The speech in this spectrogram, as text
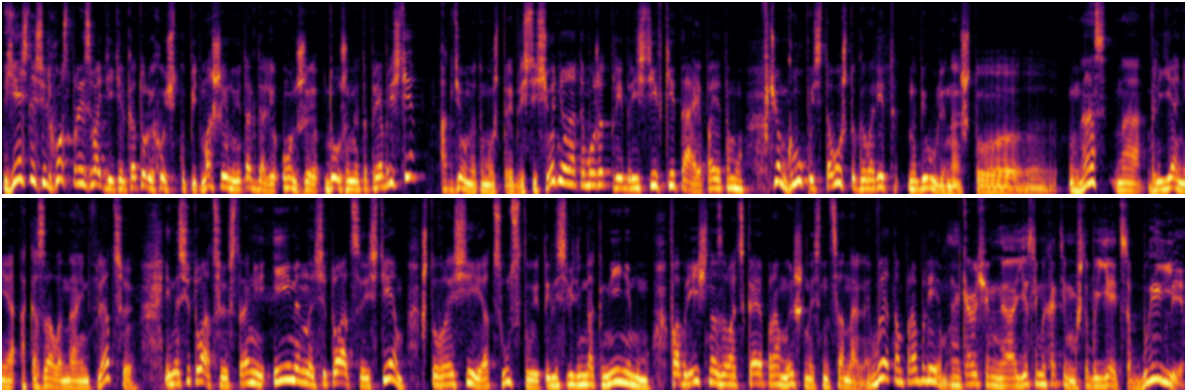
Если сельхозпроизводитель, который хочет купить машину и так далее, он же должен это приобрести – а где он это может приобрести? Сегодня он это может приобрести в Китае. Поэтому в чем глупость того, что говорит Набиулина, что э, у нас на влияние оказало на инфляцию и на ситуацию в стране именно ситуация с тем, что в России отсутствует или сведена к минимуму фабрично-заводская промышленность национальная. В этом проблема. Короче, а если мы хотим, чтобы яйца были,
